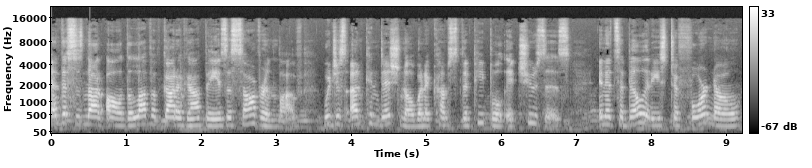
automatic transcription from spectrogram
And this is not all. The love of God agape is a sovereign love, which is unconditional when it comes to the people it chooses, in its abilities to foreknow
